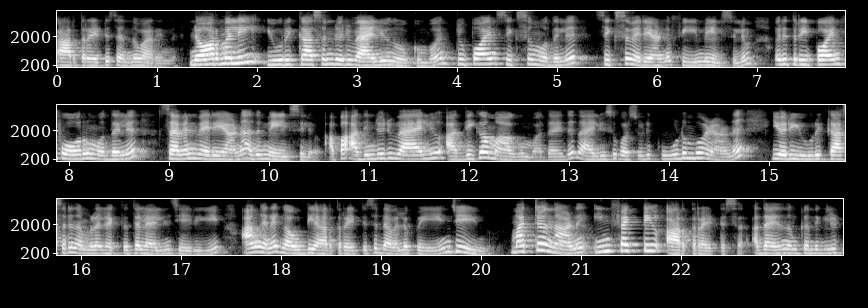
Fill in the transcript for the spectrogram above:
ആർത്തറൈറ്റിസ് എന്ന് പറയുന്നത്. നോർമലി യൂറിക് ആസിഡിന്റെ ഒരു വാല്യൂ നോക്കുമ്പോൾ ടു പോയിന്റ് സിക്സ് മുതൽ സിക്സ് വരെയാണ് ഫീമെയിൽസിലും ഒരു ത്രീ പോയിന്റ് ഫോർ മുതൽ സെവൻ വരെയാണ് അത് മെയിൽസിലും അപ്പോൾ അതിന്റെ ഒരു വാല്യൂ അധികമാകുമ്പോൾ അതായത് വാല്യൂസ് കുറച്ചുകൂടി കൂടുമ്പോഴാണ് ഈ ഒരു യൂറിക് ആസിഡ് നമ്മുടെ രക്തത്തിൽ അലിഞ്ഞ് ചേരുകയും അങ്ങനെ ഗൗട്ടി ആർത്തറൈറ്റിസ് ഡെവലപ്പ് ചെയ്യുകയും ചെയ്യുന്നു. മറ്റൊന്നാണ് ഇൻഫെക്റ്റീവ് ആർത്തറൈറ്റിസ് അതായത് നമുക്ക് എന്തെങ്കിലും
